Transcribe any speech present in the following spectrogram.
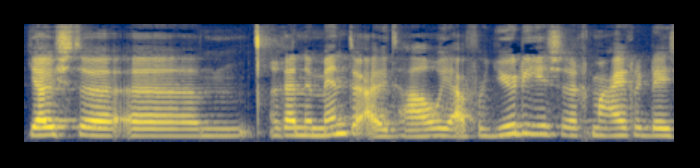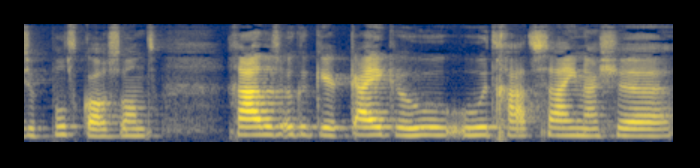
juiste uh, rendementen uithaal. Ja, voor jullie is zeg maar eigenlijk deze podcast. Want ga dus ook een keer kijken hoe, hoe het gaat zijn als je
